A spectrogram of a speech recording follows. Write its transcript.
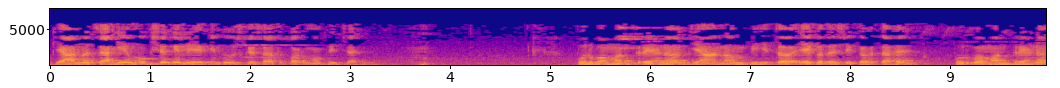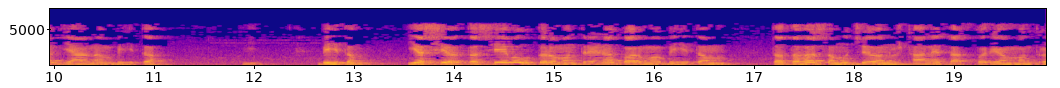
ज्ञान चाहिए मोक्ष के लिए, किंतु उसके साथ कर्म भी चाहिए। पूर्व मंत्रेण ज्ञानम विहित। एकदशी कहता है, पूर्व मंत्रेण ज्ञानम विहित। विहितम। यस्य तस्व उत्तर मंत्रेण कर्म विहितम। ततः समुच्चय अनुष्ठान तात्पर्य मंत्र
